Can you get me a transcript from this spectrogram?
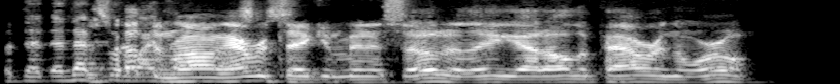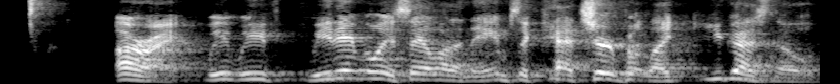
But that, that- that's There's what nothing wrong ever taking Minnesota. They got all the power in the world. All right, we we we didn't really say a lot of names of catcher, but like you guys know,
